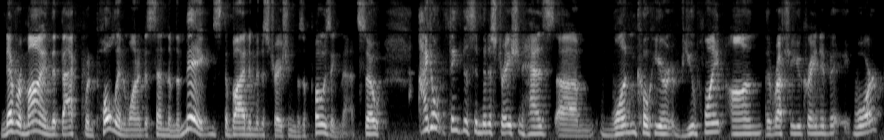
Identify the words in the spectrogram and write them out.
Never mind that back when Poland wanted to send them the MiGs, the Biden administration was opposing that. So I don't think this administration has um, one coherent viewpoint on the Russia-Ukraine war.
